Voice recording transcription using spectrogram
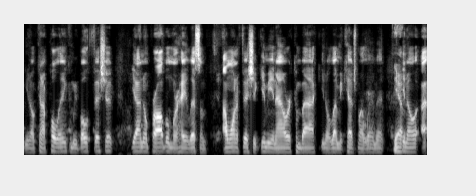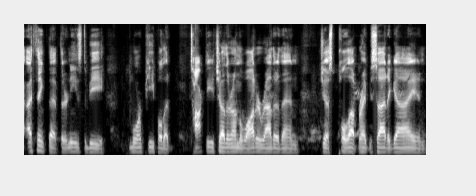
You know can i pull in? Can we both fish it yeah no problem or hey listen i want to fish it give me an hour come back you know let me catch my limit Yeah. you know I, I think that there needs to be more people that talk to each other on the water rather than just pull up right beside a guy and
